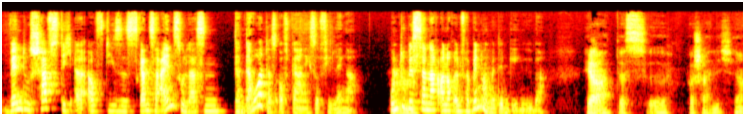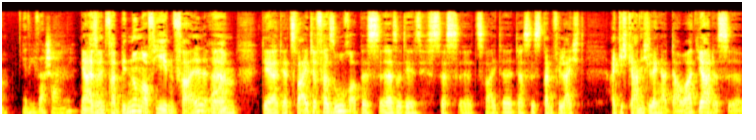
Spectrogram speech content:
wenn du es schaffst, dich äh, auf dieses Ganze einzulassen, dann dauert das oft gar nicht so viel länger. Und mhm. du bist danach auch noch in Verbindung mit dem Gegenüber. Ja, das äh, wahrscheinlich, ja. Ja, wie wahrscheinlich? Ja, also in Verbindung auf jeden Fall. Ja. Ähm, der, der zweite Versuch, ob es, also das, das äh, zweite, dass es dann vielleicht eigentlich gar nicht länger dauert. Ja, das äh,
